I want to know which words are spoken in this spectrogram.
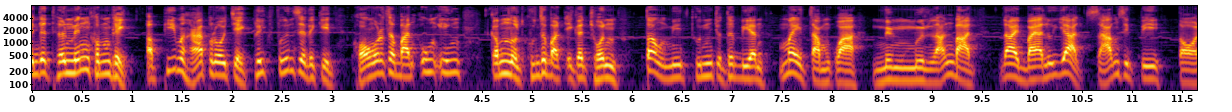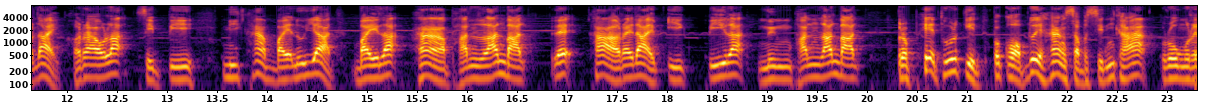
Entertainment Complex อภิมหาโปรเจกต์พลิกฟื้นเศรษฐกิจของรัฐบาลอุ้งอิงกำหนดคุณสมบัติเอกชน ต้องมีทุนจดทะเบียนไม่ต่ำกว่า 10,000 ล้านบาท ได้ใบอนุญาต 30 ปี ต่อได้คราวละ 10 ปี มีค่าใบอนุญาตใบละ 5,000 ล้านบาท และค่ารายได้อีกปีละ 1,000 ล้านบาท ประเภทธุรกิจประกอบด้วยห้างสรรพสินค้า โรงแร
